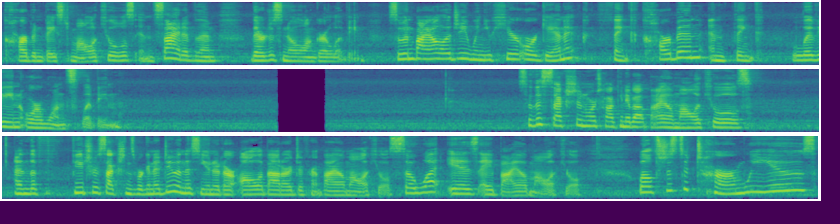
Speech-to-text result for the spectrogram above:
carbon based molecules inside of them, they're just no longer living. So in biology, when you hear organic, think carbon and think living or once living. So this section we're talking about biomolecules and the future sections we're going to do in this unit are all about our different biomolecules. So what is a biomolecule? Well, it's just a term we use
